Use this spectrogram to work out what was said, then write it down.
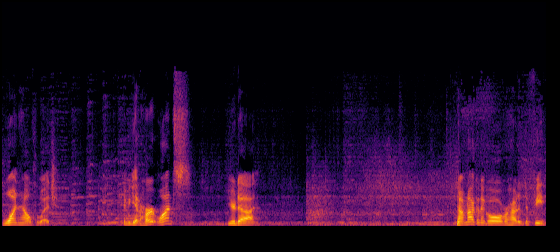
one health witch. If you get hurt once, you're done. Now, I'm not going to go over how to defeat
